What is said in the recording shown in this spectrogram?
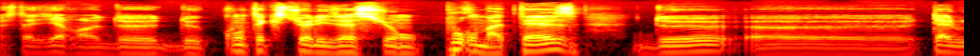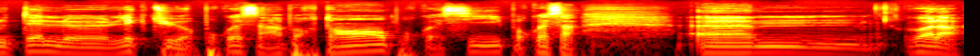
c'est-à-dire de, contextualisation pour ma thèse de telle ou telle lecture. Pourquoi c'est important, pourquoi si, pourquoi ça? voilà.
